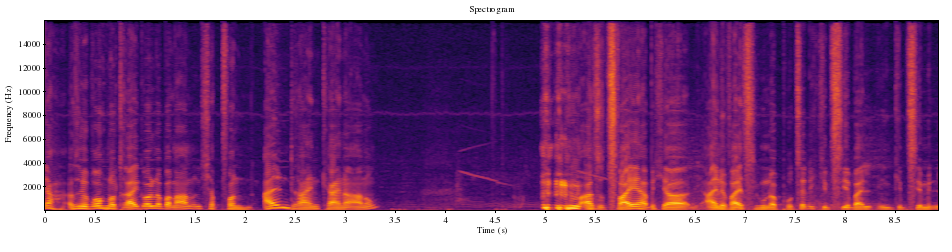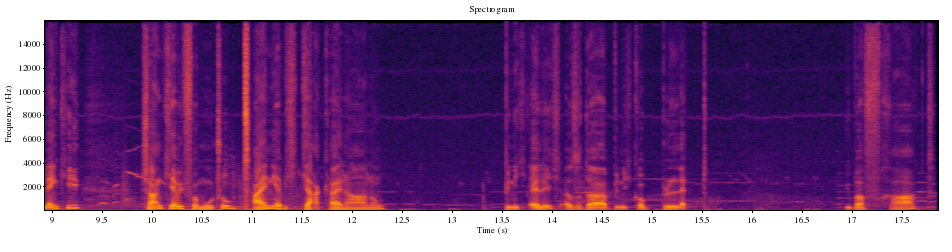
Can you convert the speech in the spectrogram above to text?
Ja, also wir brauchen noch drei goldene Bananen und ich habe von allen dreien keine Ahnung. also zwei habe ich ja, eine weiß ich hundertprozentig, gibt's hier bei gibt's hier mit Lenky. Chunky habe ich Vermutung, Tiny habe ich gar keine Ahnung. Bin ich ehrlich, also da bin ich komplett überfragt.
